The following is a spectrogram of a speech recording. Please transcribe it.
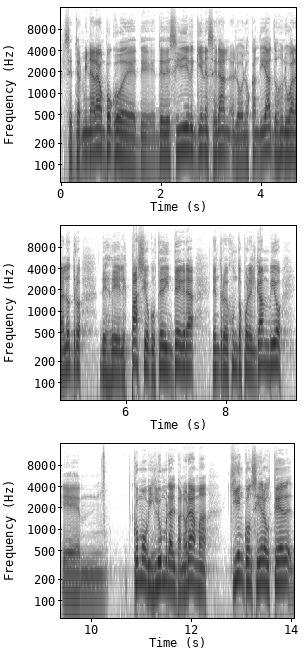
se terminará un poco de, decidir quiénes serán los, candidatos de un lugar al otro, desde el espacio que usted integra dentro de Juntos por el Cambio. Eh, ¿Cómo vislumbra el panorama? ¿Quién considera usted,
